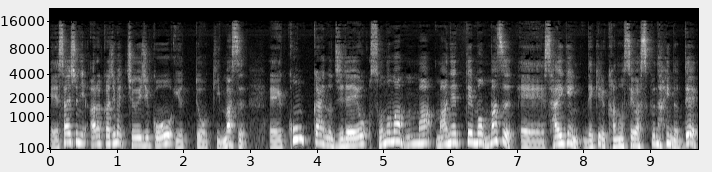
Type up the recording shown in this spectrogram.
えー、最初にあらかじめ注意事項を言っておきます。えー、今回の事例をそのまま真似てもまず、え再現できる可能性は少ないので、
